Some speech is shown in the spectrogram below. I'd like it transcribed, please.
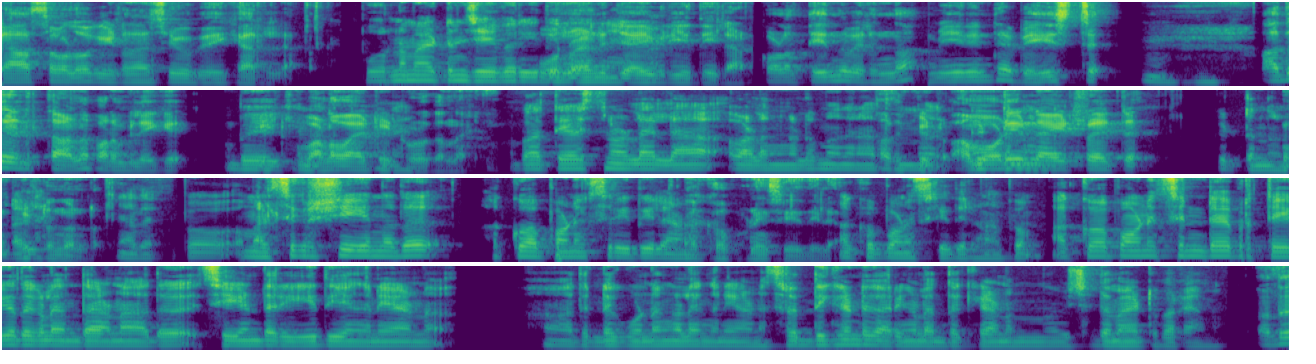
രാസവളമോ കീടനാശിനിയോ ഉപയോഗിക്കാറില്ല. പൂർണമായിട്ടും ജൈവ രീതി പൂർണമായിട്ടും ജൈവ രീതിയിലാണ്. കുളത്തിൽ നിന്ന് വരുന്ന മീനിന്റെ വേസ്റ്റ്. അതെടുത്താണ് പറമ്പിലേക്ക് വളമായിട്ട്? ഇട്ട് കൊടുക്കുന്നത്. അപ്പൊ അത്യാവശ്യത്തിനുള്ള എല്ലാ വളങ്ങളും അത് അതിനകത്ത് അമോണിയം നൈട്രേറ്റ് കിട്ടുന്നുണ്ട് കിട്ടുന്നുണ്ട്. അതെ. ഇപ്പോൾ മത്സ്യകൃഷി ചെയ്യുന്നത് അക്വാപോണിക്സ് രീതിയിലാണ്. അക്വാപോണിക്സ് അക്വാപോണിക്സ് രീതിയിലാണ്. അപ്പം അക്വാപോണിക്സിന്റെ പ്രത്യേകതകൾ എന്താണ്? അത് ചെയ്യേണ്ട രീതി എങ്ങനെയാണ്? ആ, അതിന്റെ ഗുണങ്ങൾ എങ്ങനെയാണ്? ശ്രദ്ധിക്കേണ്ട കാര്യങ്ങൾ എന്തൊക്കെയാണെന്ന് വിശദമായിട്ട് പറയാമോ? അത്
